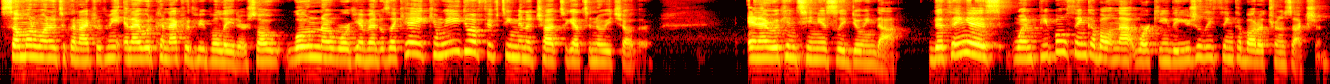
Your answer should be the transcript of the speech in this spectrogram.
Someone wanted to connect with me, and I would connect with people later. So one networking event was like, "Hey, can we do a 15 minute chat to get to know each other?" And I would continuously doing that. The thing is, when people think about networking, they usually think about a transaction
